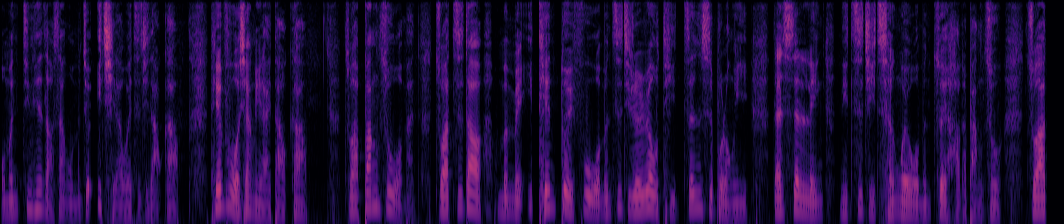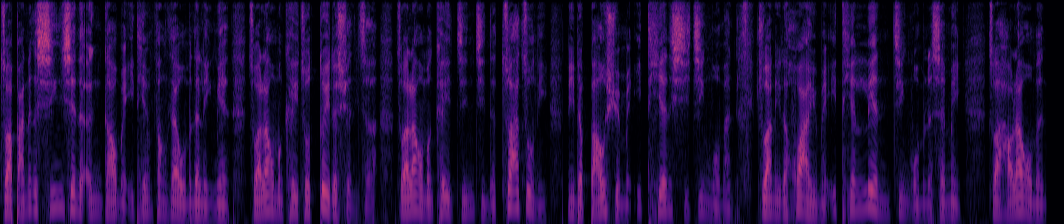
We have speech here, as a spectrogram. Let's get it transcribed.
我们今天早上，我们就一起来为自己祷告。天父，我向你来祷告，主啊，帮助我们。主啊，知道我们每一天对付我们自己的肉体真是不容易，但圣灵你自己成为我们最好的帮助。主啊，主啊，把那个新鲜的恩膏每一天放在我们的里面。主啊，让我们可以做对的选择。主啊，让我们可以紧紧的抓住你，你的宝血每一天洗净我们。主啊，你的话语每一天炼净我们的生命。主啊，好让我们。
